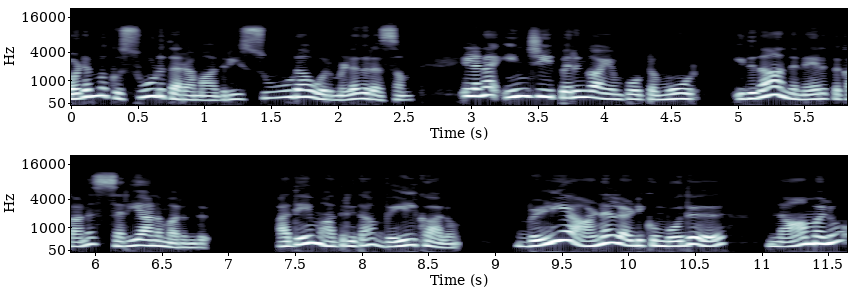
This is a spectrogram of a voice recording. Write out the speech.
உடம்புக்கு சூடு தர மாதிரி சூடா ஒரு மிளகு ரசம் இல்லனா இஞ்சி பெருங்காயம் போட்ட மோர் இதுதான் அந்த நேரத்துக்கான சரியான மருந்து. அதே மாதிரி தான் வெயில் காலம். வெளியே அனல் அடிக்கும்போது நாமளும்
